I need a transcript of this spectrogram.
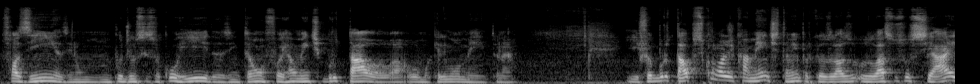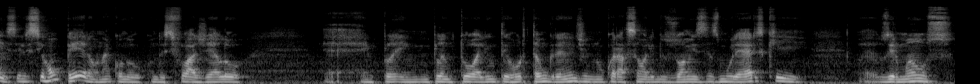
sozinhas e não, não, podiam ser socorridas, então foi realmente brutal aquele momento, né? E foi brutal psicologicamente também, porque os laços, os laços sociais eles se romperam, né? Quando, quando esse flagelo é, implantou ali um terror tão grande no coração ali dos homens e das mulheres que é, os irmãos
